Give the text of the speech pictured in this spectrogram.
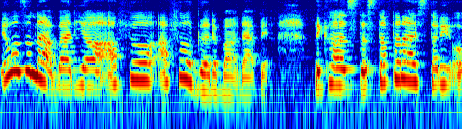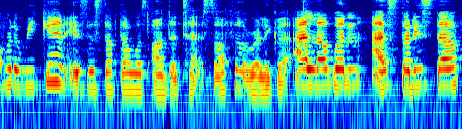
It wasn't that bad y'all. I feel i feel good about that bit because the stuff that i studied over the weekend is the stuff that was on the test so i feel really good. I love when i study stuff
